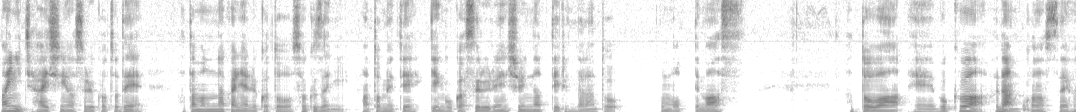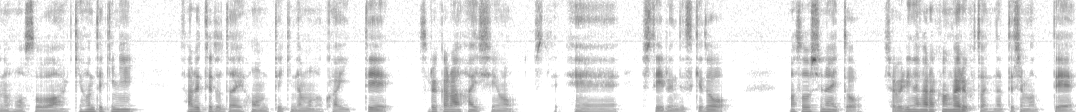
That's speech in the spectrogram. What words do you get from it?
毎日配信をすることで頭の中にあることを即座にまとめて言語化する練習になっているんだなと思ってます。あとは、えー僕は普段このスタイフの放送は基本的にある程度台本的なものを書いてそれから配信をして,、えーしているんですけど、まあ、そうしないと喋りながら考えることになってしまって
